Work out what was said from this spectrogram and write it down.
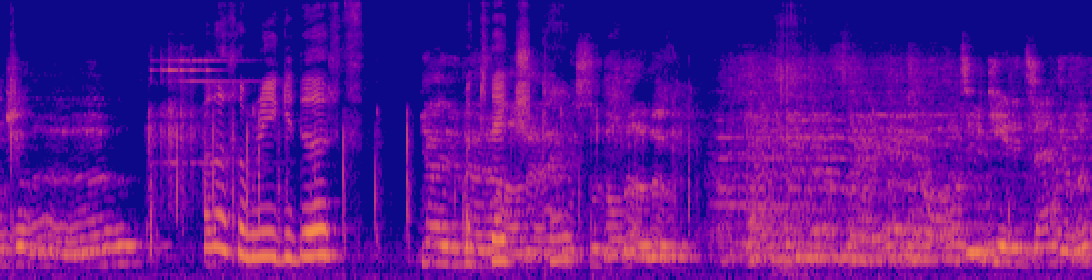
koşalım. nasıl buraya gider? Gel Makineyi çıkar. Türkiye'nin trend yolu,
